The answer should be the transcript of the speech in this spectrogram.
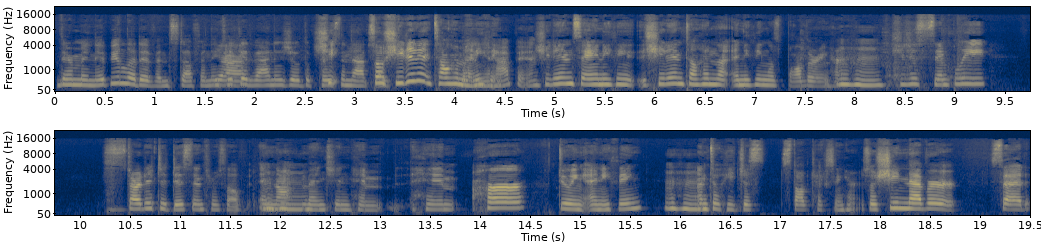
they're manipulative and stuff, and they Yeah. take advantage of the She- person that's So like, she didn't tell him anything. happen. She didn't say anything. She didn't tell him that anything was bothering her. Mm-hmm. She just simply started to distance herself and Mhm. not mention him, him, her doing anything Mm-hmm. until he just stopped texting her. So she never said,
